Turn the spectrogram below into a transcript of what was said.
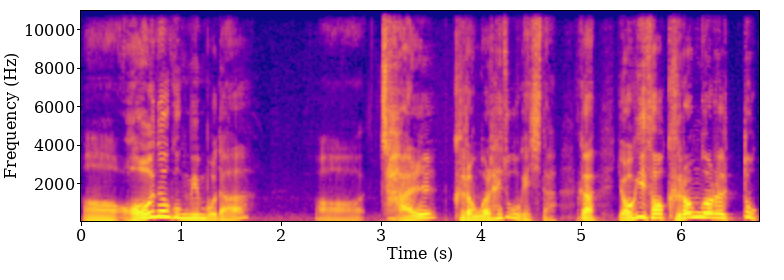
어, 어느 국민보다 어, 잘 그런 걸 해주고 계시다. 그러니까 여기서 그런 거를 또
